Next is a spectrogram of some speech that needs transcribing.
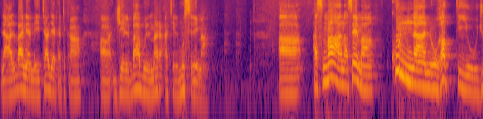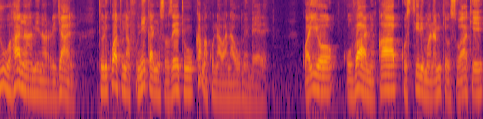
na Albani ameitaja katika Uh, jilbabu lmarati lmuslima. Uh, Asma anasema kunna nughatti wujuhana min arrijal, tulikuwa tunafunika nyuso zetu kama kuna wanaume mbele. Kwa hiyo kuvaa niqab, kustiri mwanamke uso wake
